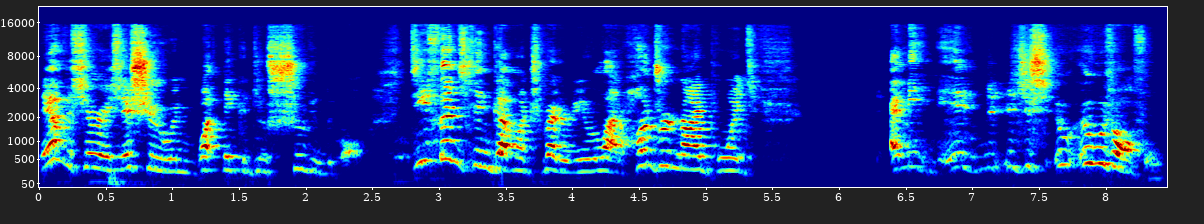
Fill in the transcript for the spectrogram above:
they have a serious issue in what they could do shooting the ball. Defense didn't get much better. You allowed 109 points. I mean, it, it just, it, it was awful,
